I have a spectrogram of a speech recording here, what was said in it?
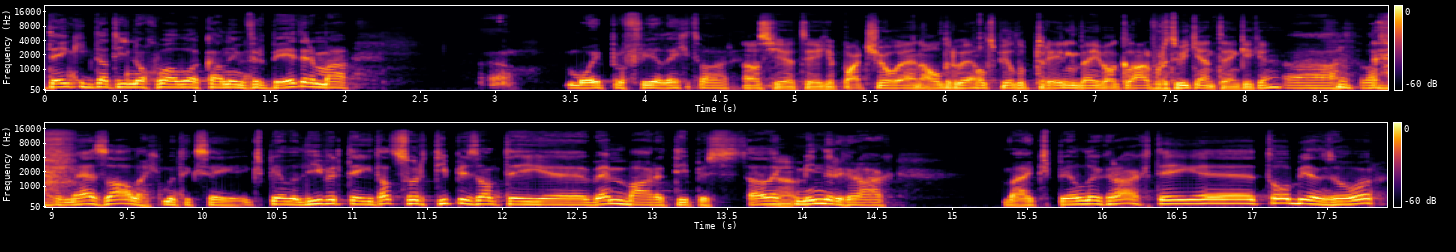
denk ik dat hij nog wel wat kan in verbeteren. Maar uh, mooi profiel, echt waar. Als je tegen Pacho en Alderweireld speelt op training, ben je wel klaar voor het weekend, denk ik. Hè? Ah, dat was voor mij zalig, moet ik zeggen. Ik speelde liever tegen dat soort types dan tegen wendbare types. Dat had ik minder graag. Maar ik speelde graag tegen Toby en zo, hoor.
